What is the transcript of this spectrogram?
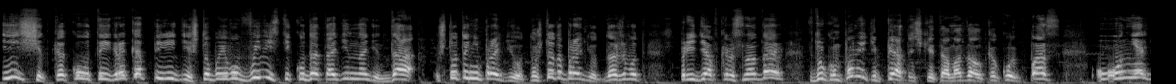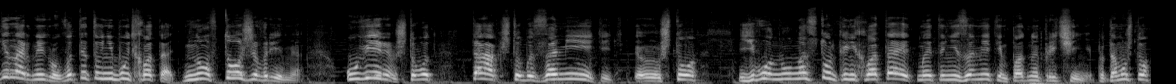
ищет какого-то игрока впереди, чтобы его вывести куда-то один на один. Да, что-то не пройдет, но что-то пройдет. Даже вот придя в Краснодар, вдруг он, помните, пяточкой там отдал какой пас. Он неординарный игрок. Вот этого не будет хватать. Но в то же время уверен, что вот так, чтобы заметить, э, что его ну, настолько не хватает, мы это не заметим по одной причине. Потому что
